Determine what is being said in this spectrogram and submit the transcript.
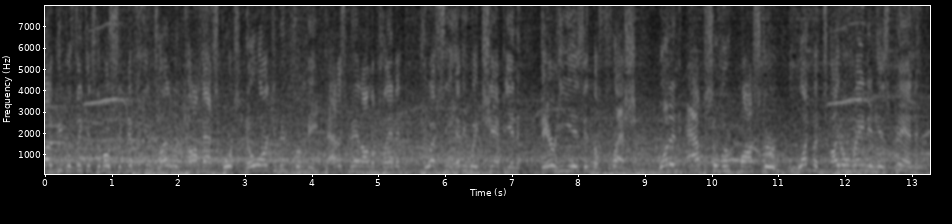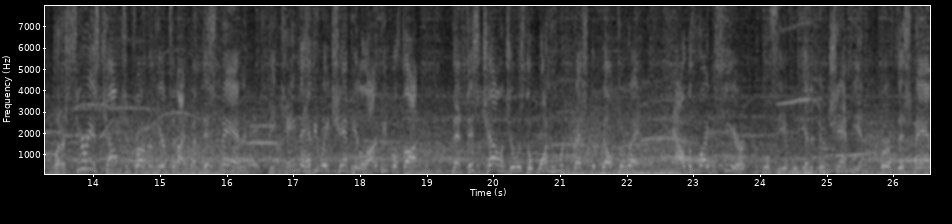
Lot of people think it's the most significant title in combat sports. No argument from me. Baddest man on the planet, UFC heavyweight champion. There he is in the flesh. What an absolute monster. What a title reign it has been. But a serious challenge in front of him here tonight. When this man became the heavyweight champion, a lot of people thought that this challenger was the one who would wrest the belt away. Now the fight is here. We'll see if we get a new champion or if this man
